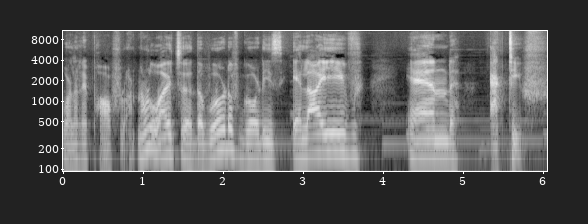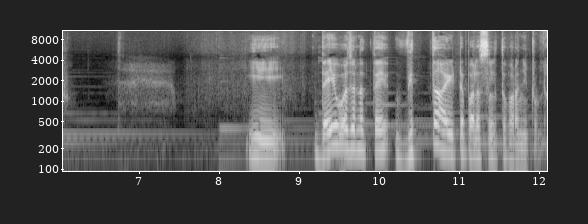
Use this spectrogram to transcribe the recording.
വളരെ പവർഫുള്ളാണ് നമ്മൾ വായിച്ചത് the word of God is alive and active ഈ ദൈവവചനത്തെ വിത്തായിട്ട് പല സ്ഥലത്ത് പറഞ്ഞിട്ടുണ്ട്.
